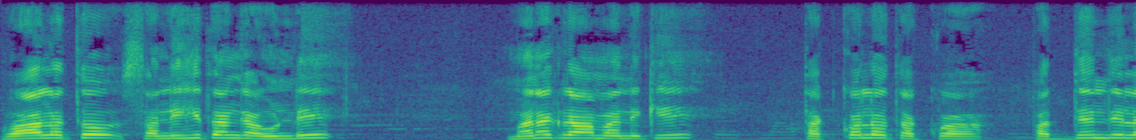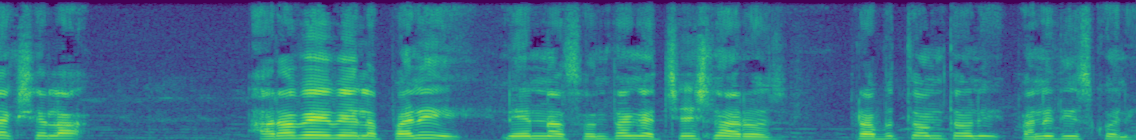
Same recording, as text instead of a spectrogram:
వాళ్ళతో సన్నిహితంగా ఉండి మన గ్రామానికి తక్కువలో తక్కువ పద్దెనిమిది లక్షల అరవై వేల పని నేను నా సొంతంగా చేసిన ఆ రోజు ప్రభుత్వంతో పని తీసుకొని.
